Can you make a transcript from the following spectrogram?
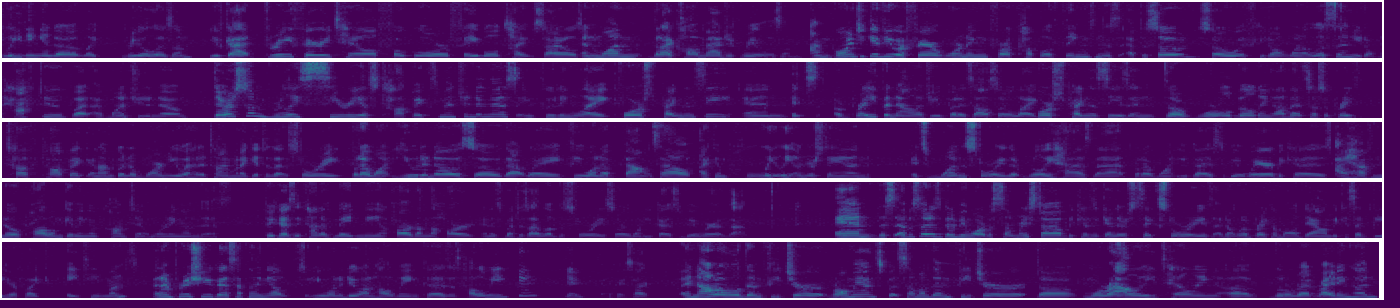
bleeding into like realism. You've got three fairy tale, folklore, fable type styles, and one that I call magic realism. I'm going to give you a fair warning for a couple of things in this episode, so if you don't want to listen, you don't have to, but I want you to know. There are some really serious topics mentioned in this, including like forced pregnancy, and it's a rape analogy, but it's also like forced pregnancies and the world building of it, so it's a pretty tough topic, and I'm going to warn you ahead of time when I get to that story. But I want you to know so that way, if you want to bounce out, I completely understand. It's one story that really has that, but I want you guys to be aware because I have no problem giving a content warning on this. Because it kind of made me hard on the heart, and as much as I love the story, so I want you guys to be aware of that. And this episode is going to be more of a summary style because, again, there's six stories. I don't want to break them all down because I'd be here for like 18 months. And I'm pretty sure you guys have something else you want to do on Halloween because it's Halloween. Okay, sorry. And not all of them feature romance, but some of them feature the morality telling of Little Red Riding Hood.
